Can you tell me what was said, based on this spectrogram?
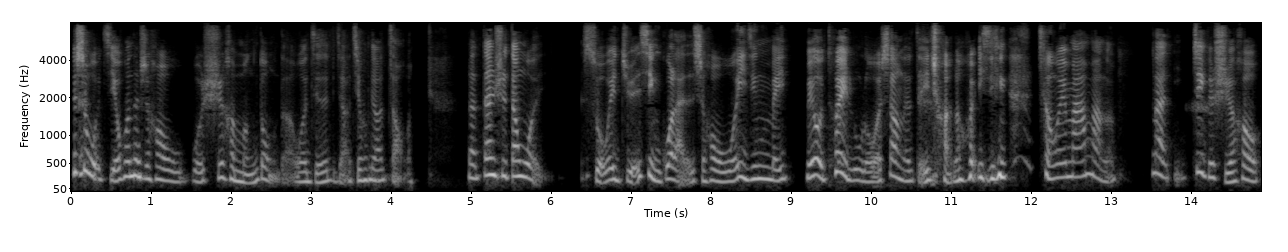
就是我结婚的时候我是很懵懂的，我结的比较结婚比较早嘛。那但是当我所谓觉醒过来的时候，我已经没没有退路了，我上了贼船了，我已经成为妈妈了。那这个时候，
